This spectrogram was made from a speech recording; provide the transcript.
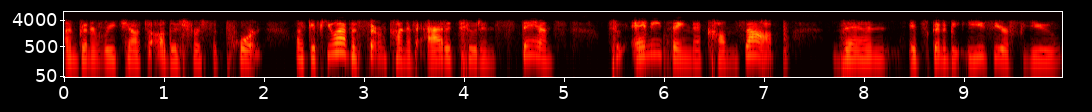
I'm going to reach out to others for support. Like if you have a certain kind of attitude and stance to anything that comes up, then it's going to be easier for you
